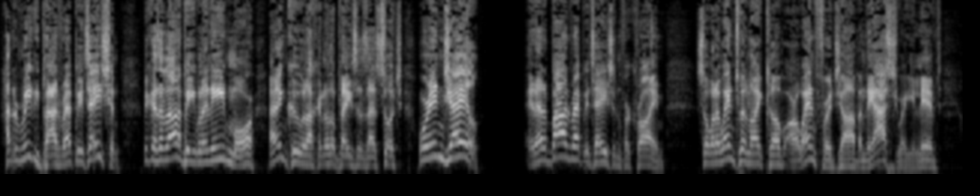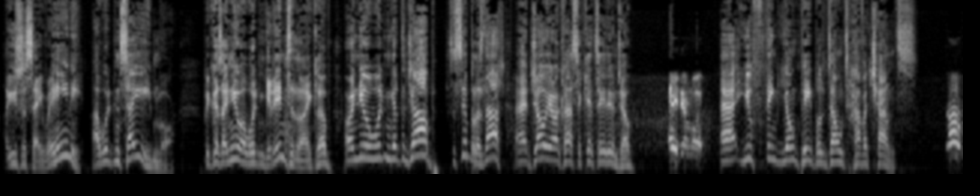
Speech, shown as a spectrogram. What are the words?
had a really bad reputation. Because a lot of people in Edenmore and in Coolock and other places as such were in jail. It had a bad reputation for crime. So when I went to a nightclub or I went for a job and they asked you where you lived, I used to say Raheny. I wouldn't say Edenmore. Because I knew I wouldn't get into the nightclub or I knew I wouldn't get the job. It's as simple as that. Uh, Joe, you're on Classic Hits. How you doing, Joe? How you doing, Will? Uh, you think young people don't have a chance? No,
